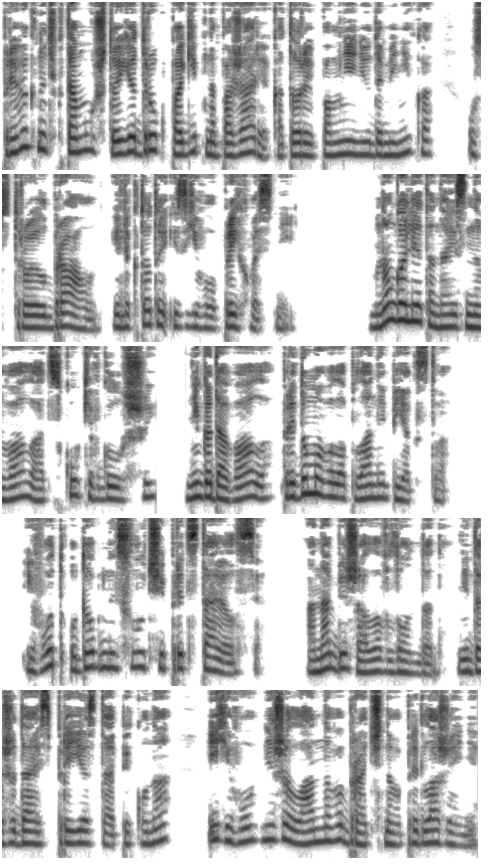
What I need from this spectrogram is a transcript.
Привыкнуть к тому, что ее друг погиб на пожаре, который, по мнению Доминика, устроил Браун или кто-то из его прихвостней. Много лет она изнывала от скуки в глуши, негодовала, придумывала планы бегства. И вот удобный случай представился. Она бежала в Лондон, не дожидаясь приезда опекуна и его нежеланного брачного предложения.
